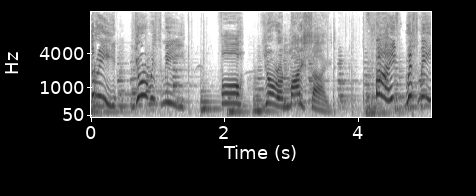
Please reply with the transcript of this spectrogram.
Three, you're with me. Four, you're on my side. Five, with me.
